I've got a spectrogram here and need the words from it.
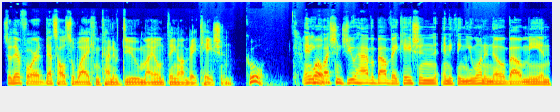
So therefore, that's also why I can kind of do my own thing on vacation. Cool. Any questions you have about vacation? Anything you want to know about me and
